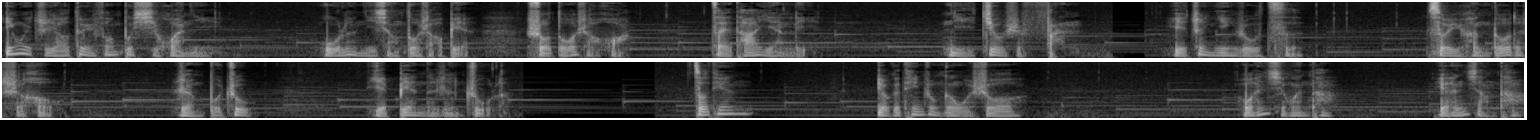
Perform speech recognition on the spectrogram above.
因为只要对方不喜欢你，无论你想多少遍，说多少话，在他眼里，你就是烦。也正因如此，所以很多的时候，忍不住，也变得忍住了。昨天，有个听众跟我说：“我很喜欢他，也很想他，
